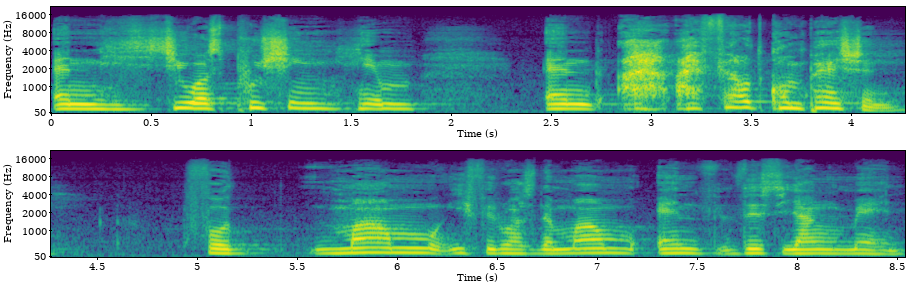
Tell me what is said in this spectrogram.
And he, she was pushing him, and I, I felt compassion for mom, if it was the mom and this young man.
